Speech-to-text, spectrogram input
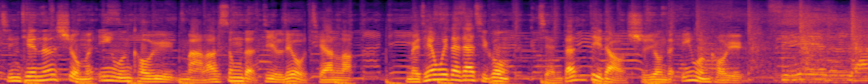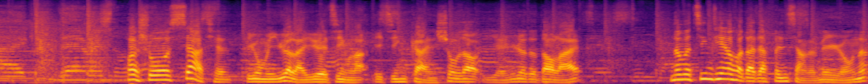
今天呢是我们英文口语马拉松的第六天了，每天为大家提供简单地道实用的英文口语。话说夏天离我们越来越近了，已经感受到炎热的到来。那么今天要和大家分享的内容呢，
